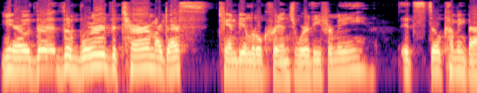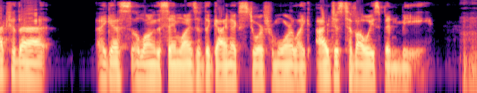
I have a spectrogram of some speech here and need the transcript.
you know, the the word, the term, I guess, can be a little cringe worthy for me. It's still coming back to that. I guess along the same lines of the guy next door for more. Like I just have always been me. Mm-hmm.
